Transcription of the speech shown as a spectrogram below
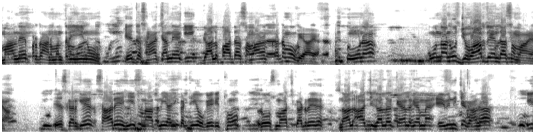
ਮਾਨਯ ਪ੍ਰਧਾਨ ਮੰਤਰੀ ਜੀ ਨੂੰ ਇਹ ਦੱਸਣਾ ਚਾਹੁੰਦੇ ਆ ਕਿ ਗੱਲਬਾਤ ਦਾ ਸਮਾਂ ਖਤਮ ਹੋ ਗਿਆ ਆ। ਹੁਣ ਉਹਨਾਂ ਨੂੰ ਜਵਾਬ ਦੇਣ ਦਾ ਸਮਾਂ ਆ। ਇਸ ਕਰਕੇ ਸਾਰੇ ਹੀ ਸਨਾਤਨੀ ਅੱਜ ਇਕੱਠੇ ਹੋ ਕੇ ਇੱਥੋਂ ਰੋਸ ਮਾਰਚ ਕੱਢ ਰਹੇ ਨੇ। ਨਾਲ ਅੱਜ ਗੱਲ ਕਹਿਣ ਲੱਗਿਆ ਮੈਂ, ਇਹ ਵੀ ਨਹੀਂ ਝਗਾਂਗਾ ਕਿ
